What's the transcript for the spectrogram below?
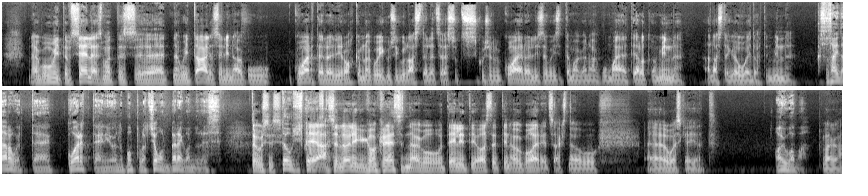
nagu huvitav selles mõttes, et nagu Itaalias oli nagu koertel oli rohkem nagu õigusi kui lastel, et selles suhtes, kui sul koer oli, sa võisid temaga nagu maja ette jalutama minna, aga lastega õue ei tohtinud minna. kas sa said aru, et äh, koerte nii-öelda populatsioon perekondades tõusis, tõusis ja seal oligi konkreetselt nagu telliti ja osteti nagu koeri, et saaks nagu äh, õues käia, et ajuvaba. väga.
